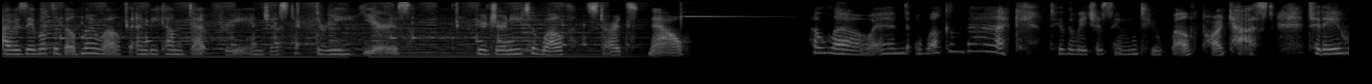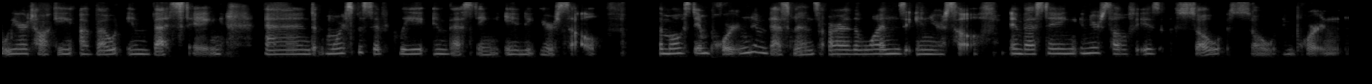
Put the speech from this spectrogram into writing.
I was able to build my wealth and become debt free in just three years. Your journey to wealth starts now. Hello, and welcome back to the Waitressing to Wealth podcast. Today, we are talking about investing and more specifically, investing in yourself. The most important investments are the ones in yourself. Investing in yourself is so, so important.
